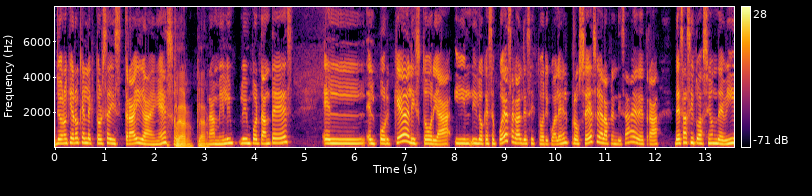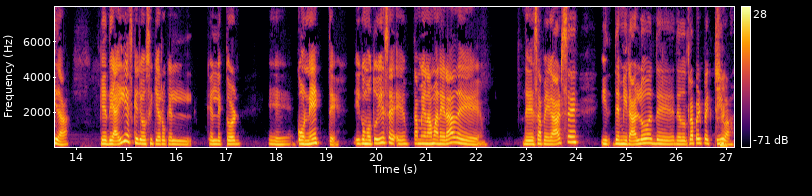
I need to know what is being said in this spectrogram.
Yo no quiero que el lector se distraiga en eso. Claro, claro. Para mí lo, lo importante es el, el porqué de la historia y, y lo que se puede sacar de esa historia y cuál es el proceso y el aprendizaje detrás de esa situación de vida. Que de ahí es que yo sí quiero que el, que el lector eh, conecte. Y como tú dices, es también una manera de, de desapegarse y de mirarlo de, de otra perspectiva.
